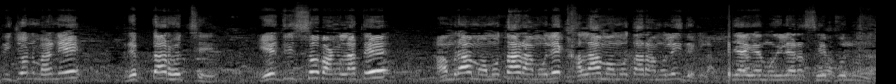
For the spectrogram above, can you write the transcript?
প্রিজন ভ্যানে গ্রেপ্তার হচ্ছে। এ দৃশ্য বাংলাতে আমরা মমতার আমলে খালা মমতার আমলেই দেখলাম। এই জায়গায় মহিলারা সেফ বলুন না।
